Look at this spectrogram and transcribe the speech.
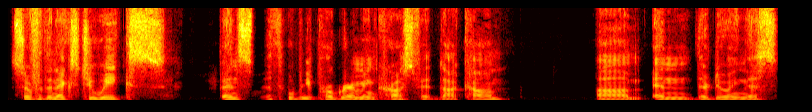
So for the next two weeks, Ben Smith will be programming CrossFit.com. Um, and they're doing this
